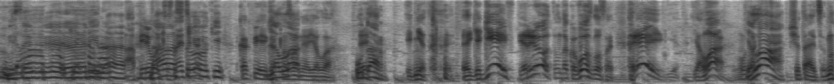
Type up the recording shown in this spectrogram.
вина. А переводится, на знаете, как, как, как название Ялла? Удар. И нет. Эгегей, вперед! Он такой, возгласы. Эй, Яла! Ну, Ялла! считается. Ну,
